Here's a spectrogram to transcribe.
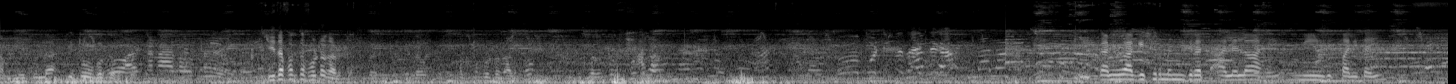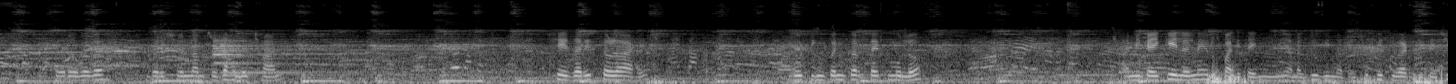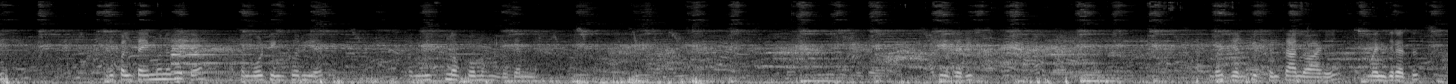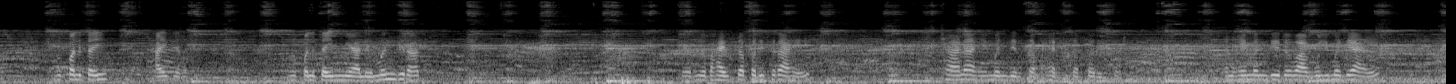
थांब मी तुला इथं उभं करतो. इथं फक्त फोटो काढतो. फक्त फोटो काढतो. आम्ही वागेश्वर मंदिरात आलेलो आहे मी रुपालीताई. तर बघा दर्शन आमचं झालं छान. शेजारी तळं आहे. बोटिंग पण करतायत मुलं. आम्ही काही केलं नाही रुपालीताईंनी आम्हाला दोघींना पण खूप भीती वाटते त्याची. रुपालीताई म्हणत होत्या आपण वोटिंग करूया पण मीच नको म्हणले त्यांना. शेजारी भजन कीर्तन चालू आहे मंदिरातच. रुपालीताई हाय करा रुपालीताई मी आले मंदिरात. तर बाहेरचा परिसर आहे. छान आहे मंदिरचा बाहेरचा परिसर. आणि हे मंदिर वाघोलीमध्ये आहे.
